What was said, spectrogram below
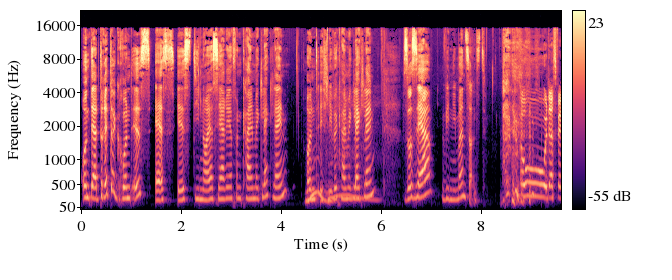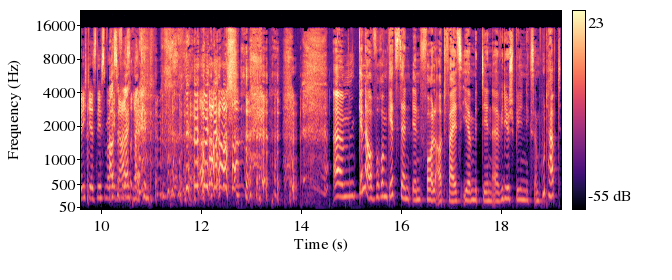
Und der dritte Grund ist, es ist die neue Serie von Kyle MacLachlan. Und ich liebe Kyle MacLachlan so sehr wie niemand sonst. Oh, das werde ich dir jetzt nächstes Mal die Außer vielleicht Nase reiben. Kind. ähm, genau, worum geht's denn in Fallout, falls ihr mit den äh, Videospielen nichts am Hut habt?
